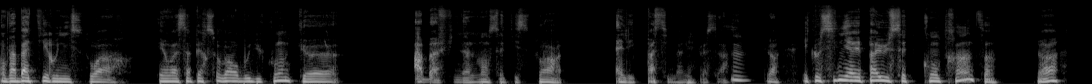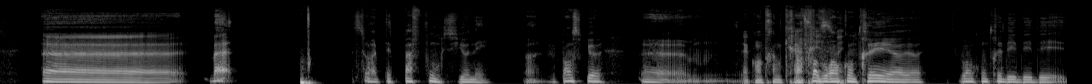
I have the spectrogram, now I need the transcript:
on va bâtir une histoire et on va s'apercevoir au bout du compte que ah bah finalement cette histoire, elle est pas si mal que ça. Hmm. Tu vois? Et que s'il n'y avait pas eu cette contrainte, tu vois, euh, bah, ça aurait peut-être pas fonctionné. hein. Je pense que euh, c'est la contrainte créatrice. Parfois, vous rencontrez, euh, si vous rencontrez des, des, des,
